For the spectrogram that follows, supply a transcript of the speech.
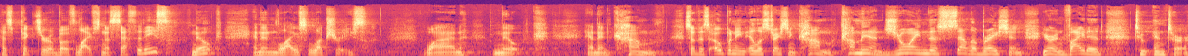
That's a picture of both life's necessities, milk, and then life's luxuries wine, milk, and then come. So, this opening illustration come, come in, join this celebration. You're invited to enter.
